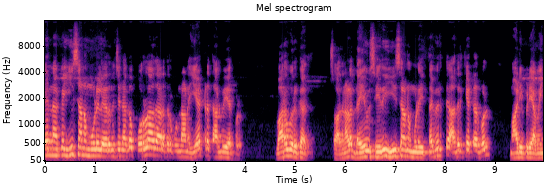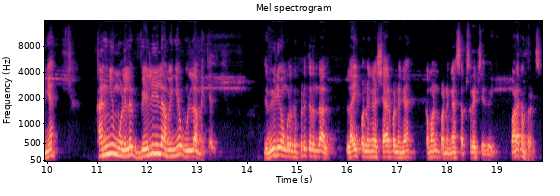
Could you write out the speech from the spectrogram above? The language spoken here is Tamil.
ஏன்னாக்கா ஈசான மூலையில் இருந்துச்சுனாக்கா பொருளாதாரத்திற்கு உண்டான ஏற்ற தாழ்வு ஏற்படும். வரவு இருக்காது. ஸோ அதனால் தயவு செய்து ஈசான மூலையை தவிர்த்து அதற்கேற்றாற்போல் மாடிப்படி அமைங்க. கன்னி மூலையில் வெளியில் அமைங்க உள்ள அமைக்காதீங்க. இந்த வீடியோ உங்களுக்கு பிடித்திருந்தால் லைக் பண்ணுங்கள் ஷேர் பண்ணுங்கள் கமெண்ட் பண்ணுங்கள் சப்ஸ்கிரைப் செய்து வைங்க. வணக்கம் ஃப்ரெண்ட்ஸ்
